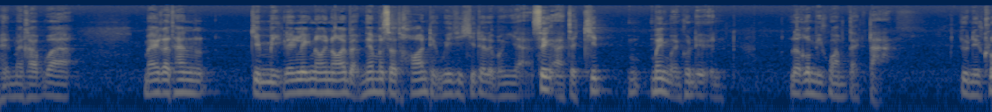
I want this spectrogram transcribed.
เห็นไหมครับว่า แม้กระทั่งกิมมิกเล็ก ๆ น้อย ๆ แบบนี้มันสะท้อนถึงวิธีคิดอะไรบางอย่าง ซึ่งอาจจะคิดไม่เหมือนคนอื่น แล้วก็มีความแตกต่าง Uniqlo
